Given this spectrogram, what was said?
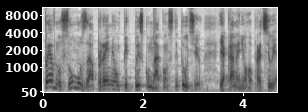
певну суму за преміум підписку на конституцію, яка на нього працює.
